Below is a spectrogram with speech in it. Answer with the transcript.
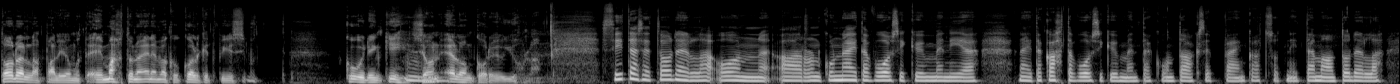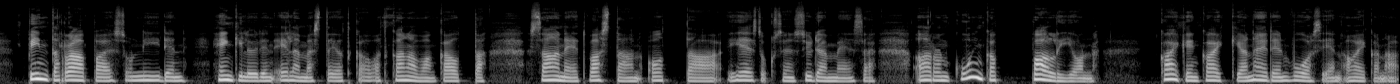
todella paljon, mutta ei mahtunut enemmän kuin 35, mutta kuitenkin mm. se on mm. elonkorjujuhla. Sitä se todella on, Aaron, kun näitä vuosikymmeniä, näitä kahta vuosikymmentä, kun taaksepäin katsot, niin tämä on todella pintaraapaisu niiden henkilöiden elämästä, jotka ovat kanavan kautta saaneet vastaan ottaa Jeesuksen sydämeensä. Aaron, kuinka paljon kaiken kaikkiaan näiden vuosien aikana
